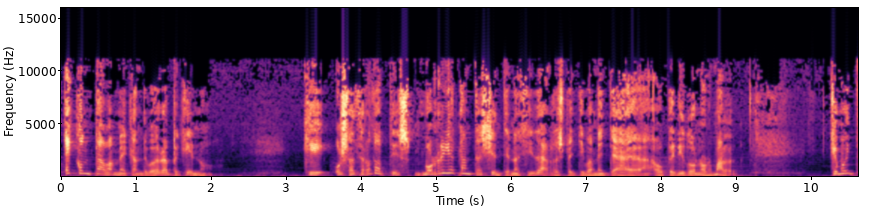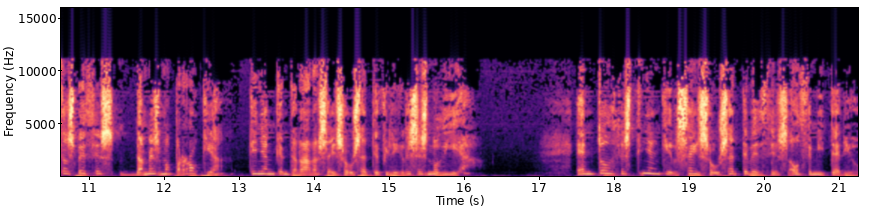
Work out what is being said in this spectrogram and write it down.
e contábame cando eu era pequeno que os sacerdotes morría tanta xente na cidade respectivamente ao período normal que moitas veces da mesma parroquia tiñan que enterrar a seis ou sete filigreses no día. E entonces tiñan que ir seis ou sete veces ao cemiterio.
